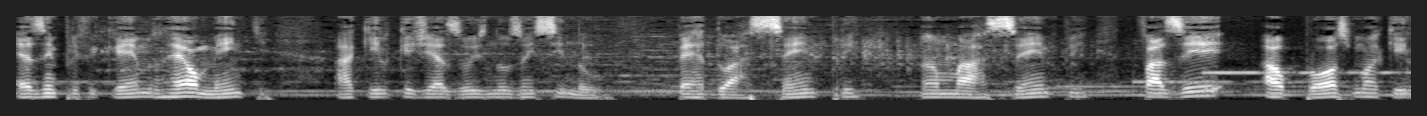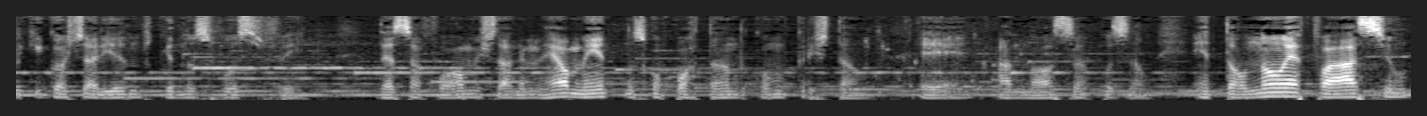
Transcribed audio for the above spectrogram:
exemplifiquemos realmente aquilo que Jesus nos ensinou: perdoar sempre, amar sempre, fazer ao próximo aquilo que gostaríamos que nos fosse feito. Dessa forma, estaremos realmente nos comportando como cristãos. É a nossa posição. Então, não é fácil,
